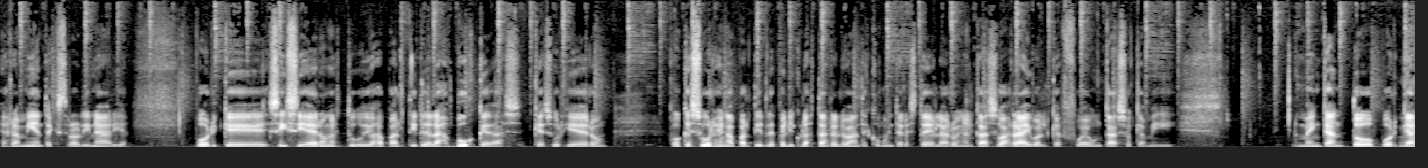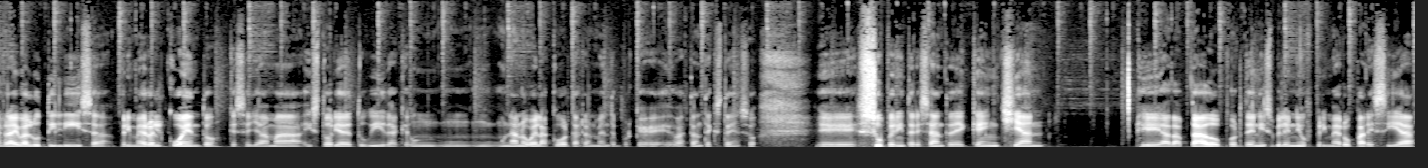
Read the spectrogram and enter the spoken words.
herramienta extraordinaria, porque se hicieron estudios a partir de las búsquedas que surgieron o que surgen a partir de películas tan relevantes como Interstellar o en el caso Arrival, que fue un caso que a mí me encantó porque Arrival utiliza primero el cuento que se llama Historia de tu vida, que es una novela corta realmente porque es bastante extenso, eh, súper interesante de Ken Chian, eh, adaptado por Denis Villeneuve. Primero parecía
